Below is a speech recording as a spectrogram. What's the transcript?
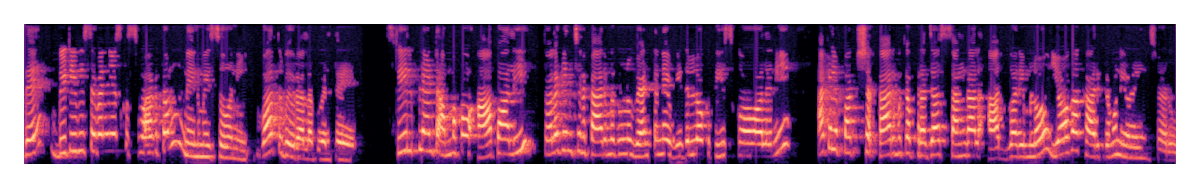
నమస్తే. బీటీవీ సెవెన్ న్యూస్కు స్వాగతం. నేను మీ సోని. వార్త వివరాలకు వెళ్తే స్టీల్ ప్లాంట్ అమ్మకం ఆపాలి తొలగించిన కార్మికులను వెంటనే విధుల్లోకి తీసుకోవాలని అఖిల పక్ష కార్మిక ప్రజా సంఘాల ఆధ్వర్యంలో యోగా కార్యక్రమం నిర్వహించారు.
